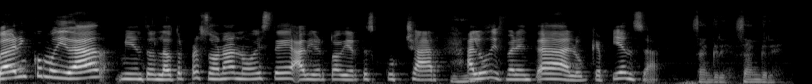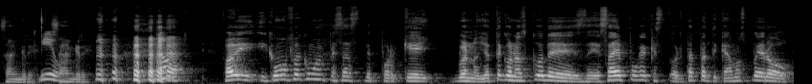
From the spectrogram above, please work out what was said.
va a haber incomodidad mientras la otra persona no esté abierto, abierta a escuchar algo diferente a lo que piensa. Sangre, sangre, sangre, Digo. sangre. ¿no? Fabi, ¿y cómo fue como empezaste? Porque, bueno, yo te conozco desde esa época que ahorita platicamos, pero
